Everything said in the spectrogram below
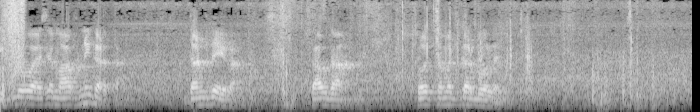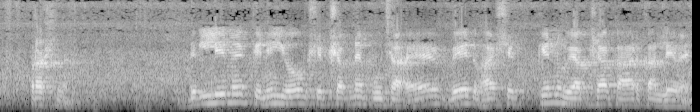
इसलिए वो ऐसे माफ़ नहीं करता। दंड देगा। सावधान। सोच समझ कर बोले। प्रश्न। दिल्ली में किन्हीं योग शिक्षक ने पूछा है, वेद भाष्य किन व्याख्याकार का लेवें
